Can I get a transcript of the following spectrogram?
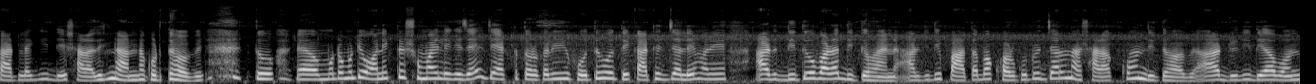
কাঠ লাগিয়ে দিয়ে সারাদিন রান্না করতে হবে। তো মোটামুটি অনেকটা সময় লেগে যায় যে একটা তরকারি হতে হতে কাঠের জালে মানে আর দ্বিতীয়বার আর দিতে হয় না। আর যদি পাতা বা খড়কুটোর জাল না, সারাক্ষণ দিতে হবে। আর যদি দেওয়া বন্ধ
